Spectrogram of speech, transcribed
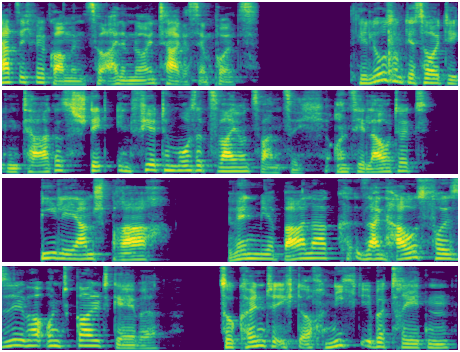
Herzlich willkommen zu einem neuen Tagesimpuls. Die Losung des heutigen Tages steht in 4. Mose 22 und sie lautet: Bileam sprach: Wenn mir Balak sein Haus voll Silber und Gold gäbe, so könnte ich doch nicht übertreten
